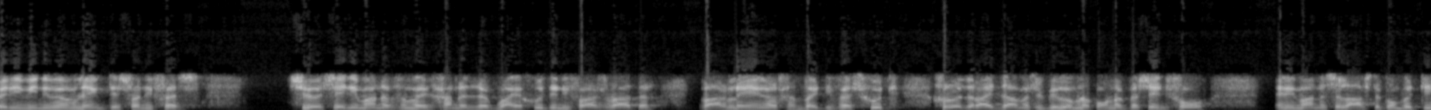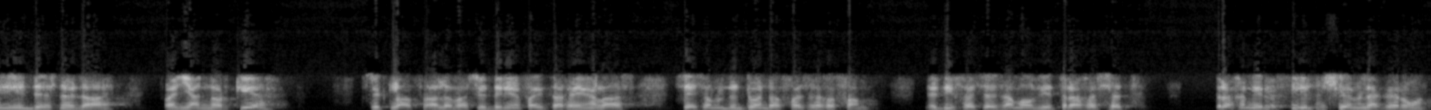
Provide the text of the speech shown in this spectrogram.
by die minimum lengte van die vis. So sê die manne vir my gaan dit ook baie goed in die varswater waar hulle hengel byt die vis goed. Groot raai damme is op die oomblik 100% vol. En die manne se laaste kompetisie dis nou daar van Jan Norke. Se klop, hulle was so 53 hengelaars, 620 visse gevang. Nou die visse is almal weer teruggesit terug in die rivier en swem lekker rond.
